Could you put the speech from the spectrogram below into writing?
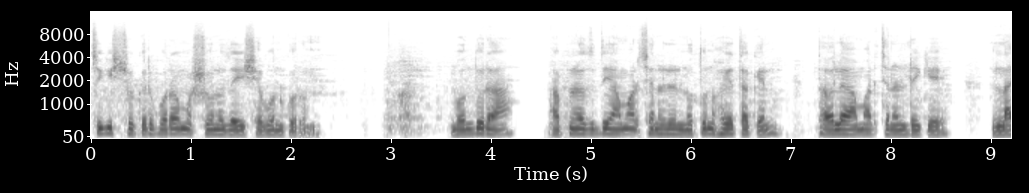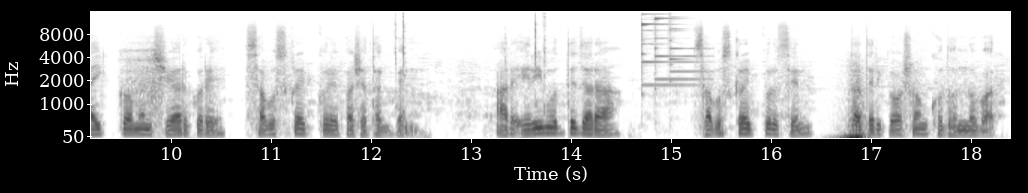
চিকিৎসকের পরামর্শ অনুযায়ী সেবন করুন। বন্ধুরা, আপনারা যদি আমার চ্যানেলে নতুন হয়ে থাকেন, তাহলে আমার চ্যানেলটিকে লাইক, কমেন্ট, শেয়ার করে সাবস্ক্রাইব করে পাশে থাকবেন। আর এরই মধ্যে যারা সাবস্ক্রাইব করেছেন, তাদেরকে অসংখ্য ধন্যবাদ।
